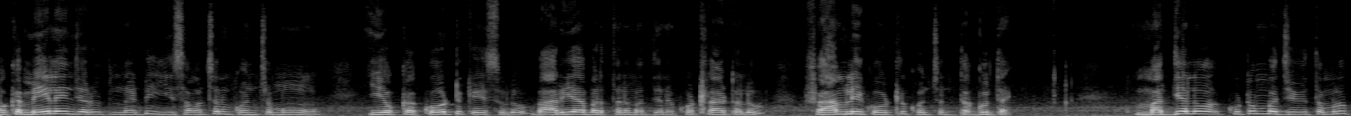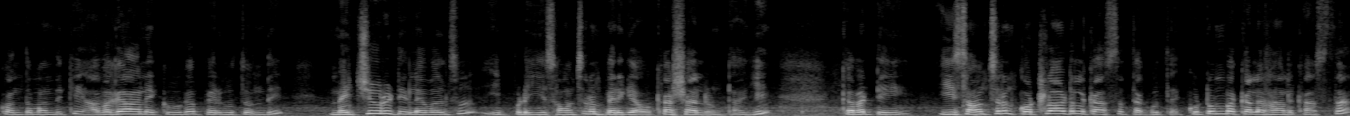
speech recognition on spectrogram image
ఒక మేలేం జరుగుతుందంటే ఈ సంవత్సరం కొంచెము ఈ యొక్క కోర్టు కేసులు భార్యాభర్తల మధ్యన కొట్లాటలు ఫ్యామిలీ కోర్టులు కొంచెం తగ్గుతాయి. మధ్యలో కుటుంబ జీవితంలో కొంతమందికి అవగాహన ఎక్కువగా పెరుగుతుంది. మెచ్యూరిటీ లెవెల్స్ ఇప్పుడు ఈ సంవత్సరం పెరిగే అవకాశాలు ఉంటాయి. కాబట్టి ఈ సంవత్సరం కొట్లాటలు కాస్త తగ్గుతాయి. కుటుంబ కలహాలు కాస్త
